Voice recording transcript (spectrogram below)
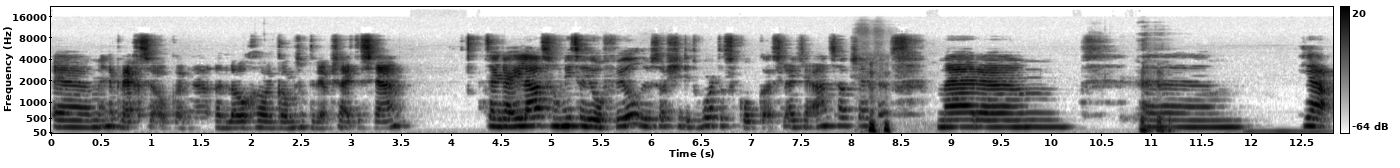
Um, en dan krijgen ze ook een, een logo en komen ze op de website te staan zijn daar helaas nog niet zo heel veel. Dus als je dit hoort als kok, eh, sluit je aan, zou ik zeggen. maar um, um, ja,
